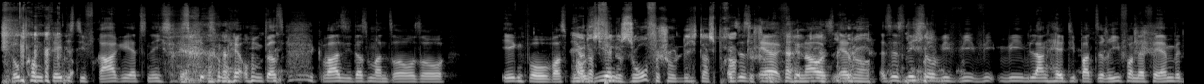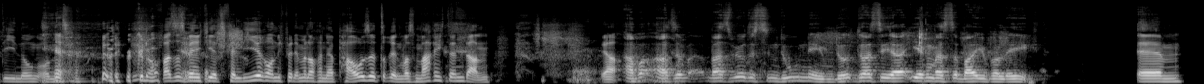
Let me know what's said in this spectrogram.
so konkret ist die Frage jetzt nicht. Es geht so mehr um das quasi, dass man so, so irgendwo was pausieren. Ja, das Philosophische und nicht das Praktische. Es ist eher, genau, es, eher, genau. es ist nicht so, wie, wie, wie, wie lang hält die Batterie von der Fernbedienung und genau. was ist, wenn ich die jetzt verliere und ich bin immer noch in der Pause drin, was mache ich denn dann? Ja. Aber also, was würdest denn du nehmen? Du, du hast dir ja irgendwas dabei überlegt. Ähm,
